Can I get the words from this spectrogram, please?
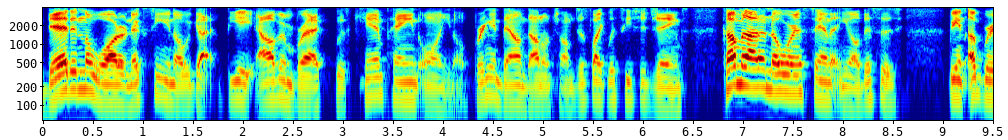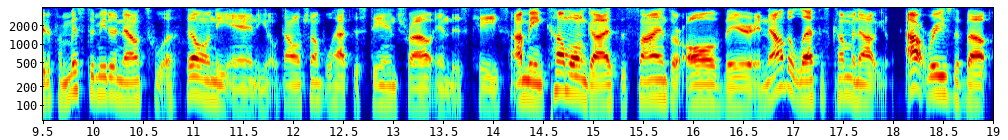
dead in the water. Next thing you know, we got DA Alvin Bragg, who was campaigned on, you know, bringing down Donald Trump, just like Letitia James, coming out of nowhere and saying that, you know, this is being upgraded from misdemeanor now to a felony. And, you know, Donald Trump will have to stand trial in this case. I mean, come on, guys. The signs are all there. And now the left is coming out, you know, outraged about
